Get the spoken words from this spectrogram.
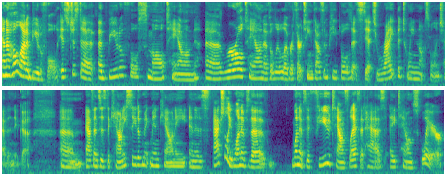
and a whole lot of beautiful. It's just a, a beautiful small town, a rural town of a little over 13,000 people that sits right between Knoxville and Chattanooga. Um, Athens is the county seat of McMinn County and is actually one of the one of the few towns left that has a town square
